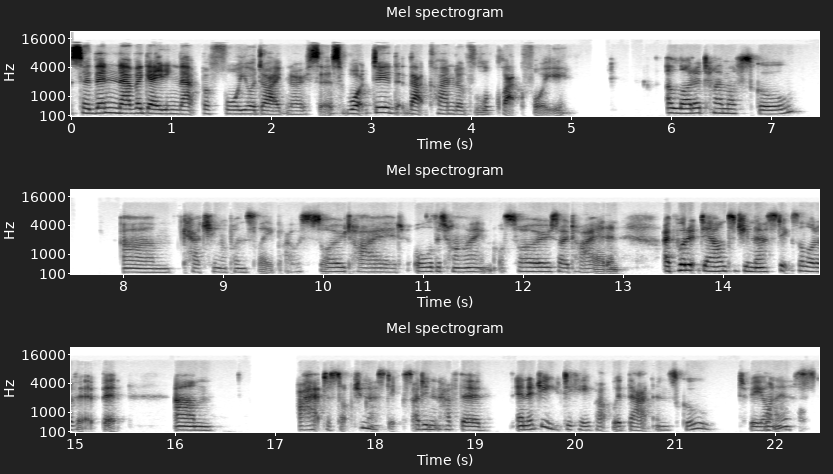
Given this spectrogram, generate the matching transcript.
so then navigating that before your diagnosis, what did that kind of look like for you? A lot of time off school, um, catching up on sleep. I was so tired all the time. I was so, so tired. And I put it down to gymnastics, a lot of it, but um, I had to stop gymnastics. I didn't have the energy to keep up with that in school, to be honest.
